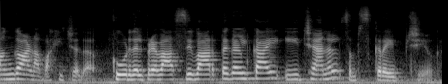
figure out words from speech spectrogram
പങ്കാണ് വഹിച്ചത്. കൂടുതൽ പ്രവാസി വാർത്തകൾക്കായി ഈ ചാനൽ സബ്സ്ക്രൈബ് ചെയ്യുക.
